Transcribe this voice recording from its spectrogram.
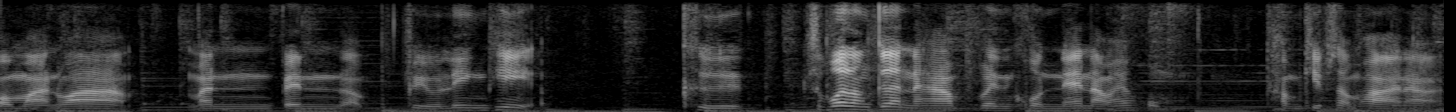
ประมาณว่ามันเป็นแบบฟีลลิ่งที่ คือซูเปอร์ลังเกิลนะครับเป็นคนแนะนำให้ผมทำคลิปสัมภาษณ์นะ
